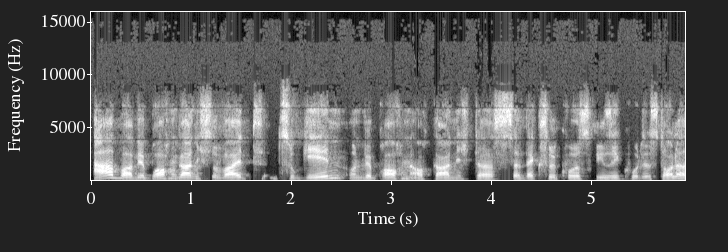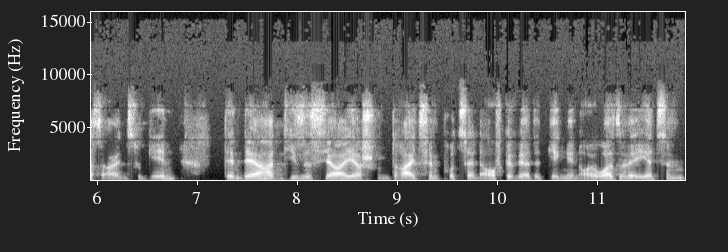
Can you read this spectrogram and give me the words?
Aber wir brauchen gar nicht so weit zu gehen und wir brauchen auch gar nicht das Wechselkursrisiko des Dollars einzugehen, denn der hat dieses Jahr ja schon 13 Prozent aufgewertet gegen den Euro. Also wer jetzt im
